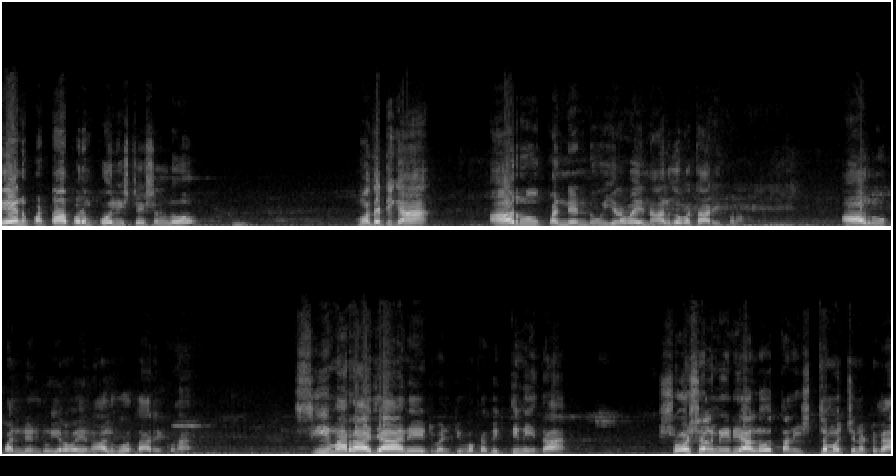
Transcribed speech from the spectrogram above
నేను పట్టాపురం పోలీస్ స్టేషన్లో మొదటిగా ఆరు పన్నెండు ఇరవై నాలుగవ తారీఖున ఆరు పన్నెండు ఇరవై నాలుగో తారీఖున సీమరాజా అనేటువంటి ఒక వ్యక్తి మీద సోషల్ మీడియాలో తన ఇష్టం వచ్చినట్టుగా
